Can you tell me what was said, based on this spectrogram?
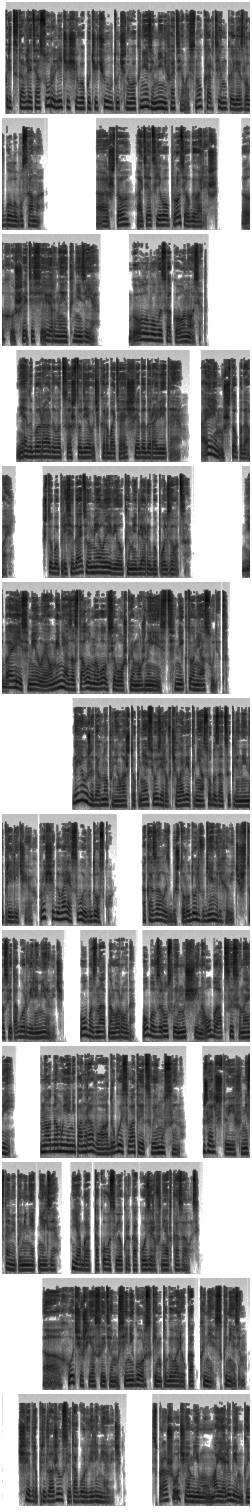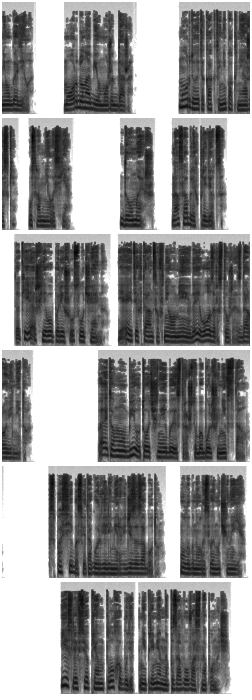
Представлять Асура, лечащего по чуть-чуть тучного князя, мне не хотелось, но картинка лезла в голову сама. «А что, отец его против, говоришь? Ох уж эти северные князья. Голову высоко носят. Нет бы радоваться, что девочка работящая да даровитая. А им что подавай? чтобы приседать умело и вилками для рыбы пользоваться. Не боись, милая, у меня за столом и вовсе ложкой можно есть, никто не осудит. Да я уже давно поняла, что князь Озеров — человек не особо зацикленный на приличиях, проще говоря, свой в доску. Оказалось бы, что Рудольф Генрихович, что Святогор Велимирович, оба знатного рода, оба взрослые мужчины, оба отцы сыновей. Но одному я не по нраву, а другой сватает своему сыну. Жаль, что их местами поменять нельзя. Я бы от такого свекра, как Озеров, не отказалась. «А хочешь, я с этим Синегорским поговорю, как князь с князем?» — щедро предложил Святогор Велимирович. «Спрошу, чем ему моя любимка не угодила. Морду набью, может, даже». «Морду это как-то не по-княжески», — усомнилась я. «Думаешь, на саблях придется. Так я ж его порешу случайно. Я этих танцев не умею, да и возраст уже, здоровье не то. Поэтому убью точно и быстро, чтобы больше не встал. Спасибо, Святогор Велимирович, за заботу, улыбнулась вымученная я. Если все прям плохо будет, непременно позову вас на помощь.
